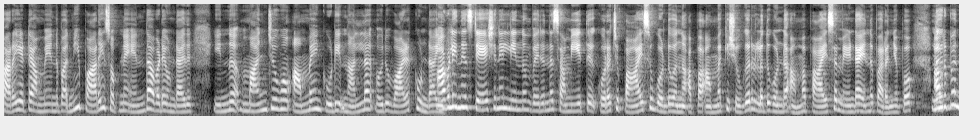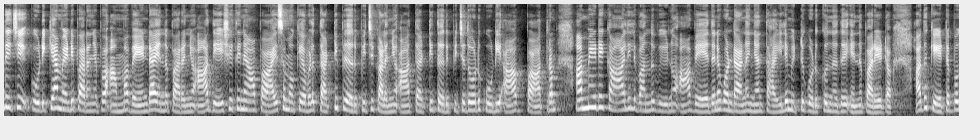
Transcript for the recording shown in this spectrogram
പറയട്ടെ അമ്മ എന്ന് പറ നീ പറയും സ്വപ്ന എന്താ അവിടെ ഉണ്ടായത്? ഇന്ന് മഞ്ജുവും അമ്മയും കൂടി നല്ല ഒരു വഴക്കുണ്ടായി. അവൾ ഇന്ന് സ്റ്റേഷനിൽ നിന്നും വരുന്ന സമയത്ത് കുറച്ച് പായസം കൊണ്ടുവന്നു. അപ്പോൾ അമ്മയ്ക്ക് ഷുഗർ ഉള്ളത് കൊണ്ട് അമ്മ പായസം വേണ്ട എന്ന് പറഞ്ഞപ്പോൾ നിർബന്ധിച്ച് കുടിക്കാൻ വേണ്ടി പറഞ്ഞപ്പോൾ അമ്മ വേണ്ട എന്ന് പറഞ്ഞു. ആ ദേഷ്യത്തിന് ആ പായസമൊക്കെ അവൾ തട്ടിത്തെറിപ്പിച്ച് കളഞ്ഞു. ആ തട്ടിത്തെറിപ്പിച്ചതോടുകൂടി ആ പാത്രം അമ്മയുടെ കാലിൽ വന്നു വീണു. ആ വേദന കൊണ്ടാണ് ഞാൻ തൈലം ഇട്ട് കൊടുക്കുന്നത് എന്ന് പറയട്ടോ. അത് കേട്ടപ്പോൾ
